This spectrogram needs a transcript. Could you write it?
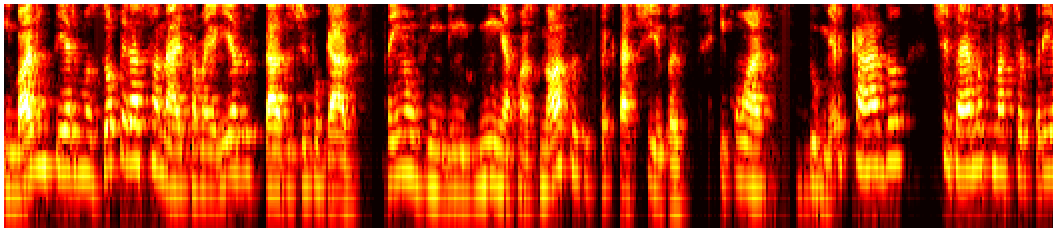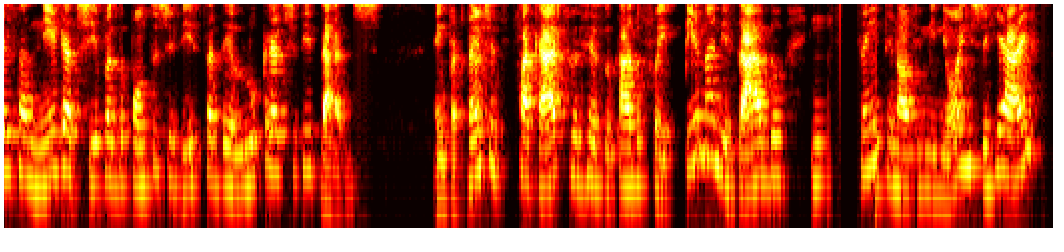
Embora em termos operacionais a maioria dos dados divulgados tenham vindo em linha com as nossas expectativas e com as do mercado, tivemos uma surpresa negativa do ponto de vista de lucratividade. É importante destacar que o resultado foi penalizado em 109 milhões de reais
